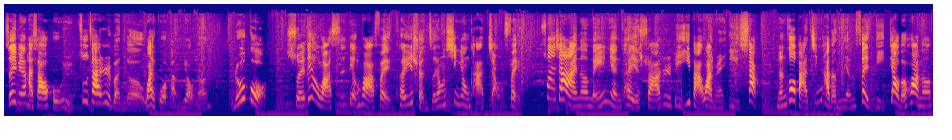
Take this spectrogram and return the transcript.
这边还是要呼吁住在日本的外国朋友呢，如果水电瓦斯电话费可以选择用信用卡缴费。算下来呢，每一年可以刷日币一百万元以上，能够把金卡的年费抵掉的话呢，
